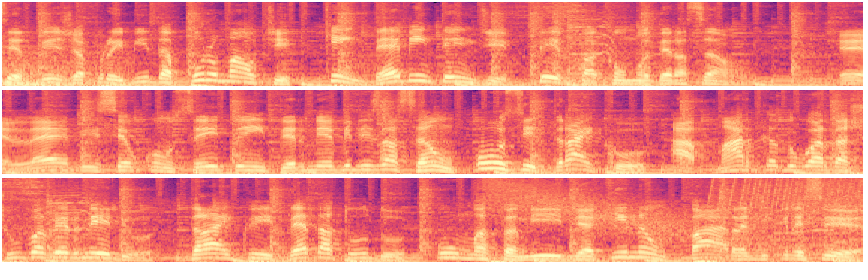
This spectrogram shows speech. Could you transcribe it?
Cerveja proibida por malte. Quem bebe entende. Beba com moderação. Eleve seu conceito em impermeabilização. Use Draico, a marca do guarda-chuva vermelho. Draico e Veda Tudo. Uma família que não para de crescer.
